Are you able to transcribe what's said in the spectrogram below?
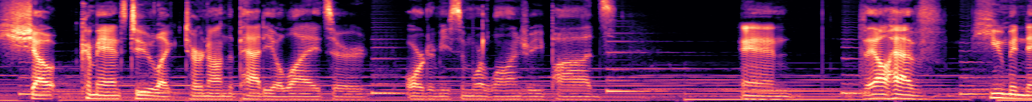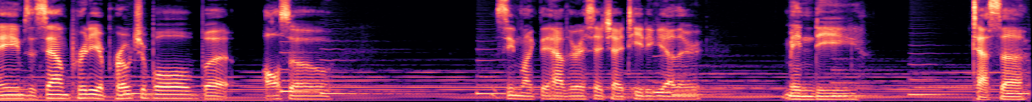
shout commands to, like turn on the patio lights or order me some more laundry pods. And they all have human names that sound pretty approachable, but also seem like they have their SHIT together. Mindy, Tessa.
